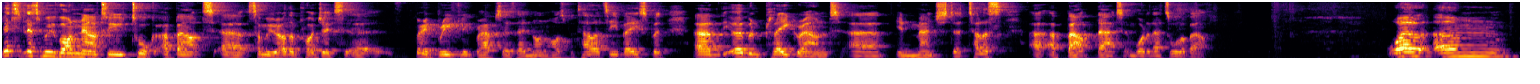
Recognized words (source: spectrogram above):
let's let's move on now to talk about uh, some of your other projects. Uh, very briefly, perhaps as they're non-hospitality based, but um, the Urban Playground in Manchester. Tell us about that and what that's all about. Well, um,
